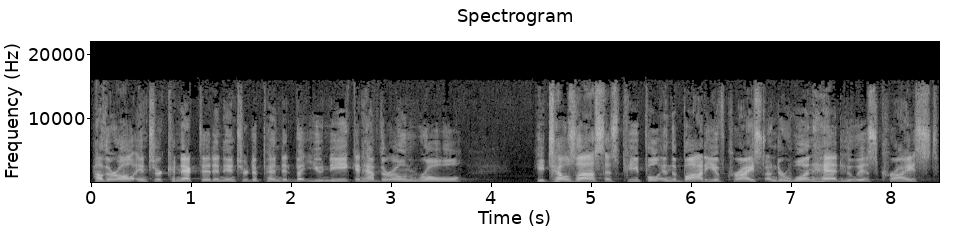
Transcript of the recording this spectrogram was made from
how they're all interconnected and interdependent but unique and have their own role. He tells us as people in the body of Christ, under one head who is Christ,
